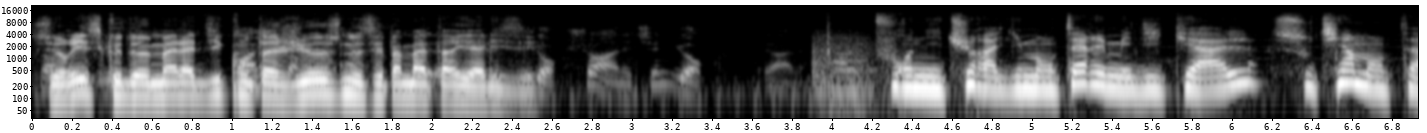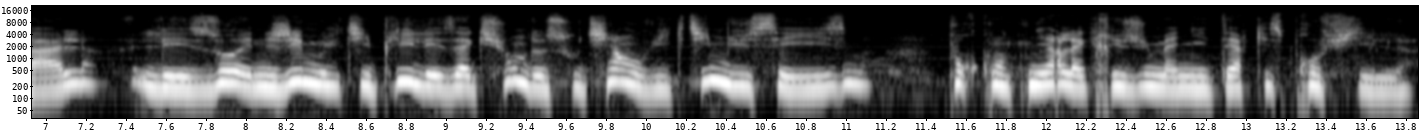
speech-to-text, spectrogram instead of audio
ce risque de maladie contagieuse ne s'est pas matérialisé. Fourniture alimentaire et médicale, soutien mental, les ONG multiplient les actions de soutien aux victimes du séisme pour contenir la crise humanitaire qui se profile.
